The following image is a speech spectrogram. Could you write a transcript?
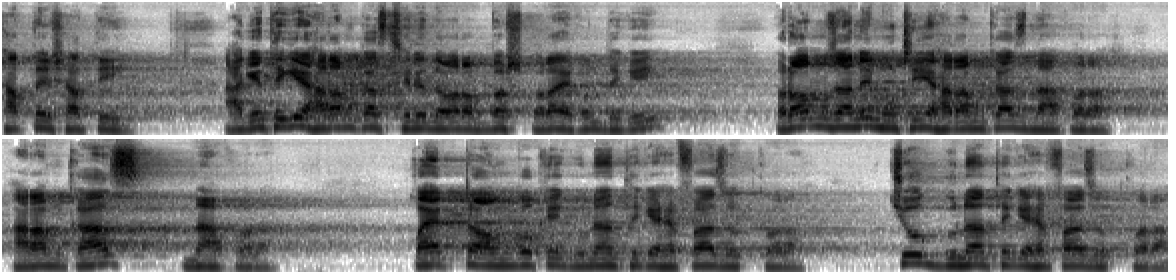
সাথে সাথেই আগে থেকে হারাম কাজ ছেড়ে দেওয়ার অভ্যাস করা, এখন থেকেই রমজানে মুঠে হারাম কাজ না করা, হারাম কাজ না করা। কয়েকটা অঙ্গকে গুণা থেকে হেফাজত করা, চোখ গুণা থেকে হেফাজত করা।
